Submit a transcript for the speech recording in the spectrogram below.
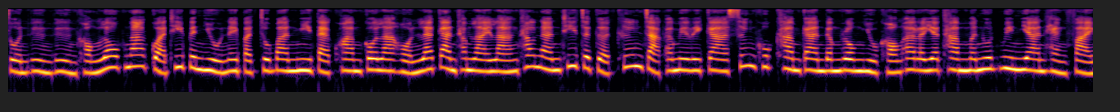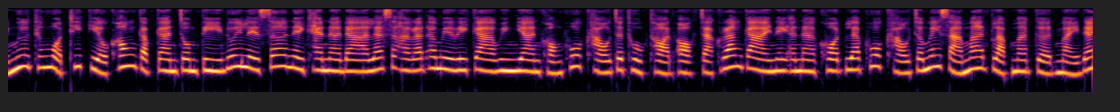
ส่วนอื่น ๆ ของโลกมากกว่าที่เป็นอยู่ในปัจจุบันมีแต่ความโกลาหลและการทำลายล้างเท่านั้นที่จะเกิดขึ้นจากอเมริกาซึ่งคุกคามการดำรงอยู่ของอารยธรรมมนุษย์วิญญาณแห่งฝ่ายมืดทั้งหมดที่เกี่ยวข้องกับการโจมตีด้วยเลเซอร์ในแคนาดาและสหรัฐอเมริกาวิญญาณของพวกเขาจะถูกถอดออกจากร่างกายในอนาคต และพวกเขาจะไม่สามารถกลับมาเกิดใหม่ได้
